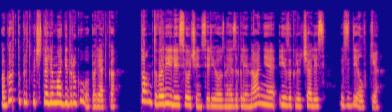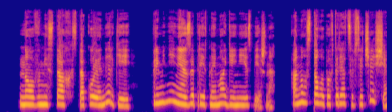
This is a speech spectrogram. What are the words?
Агарту предпочитали маги другого порядка — там творились очень серьезные заклинания и заключались сделки. Но в местах с такой энергией применение запретной магии неизбежно. Оно стало повторяться все чаще,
